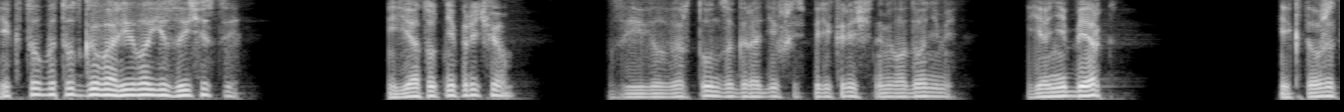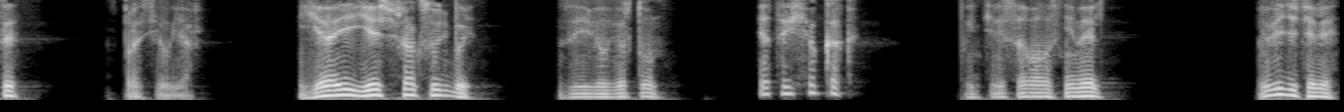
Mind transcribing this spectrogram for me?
«И кто бы тут говорил о язычестве?» «Я тут ни при чем», — заявил Вертун, загородившись перекрещенными ладонями. «Я не Берг». «И кто же ты?» — спросил Яр. «Я и есть шаг судьбы», — заявил Вертун. «Это еще как?» — поинтересовалась Нинель. «Видите ли,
